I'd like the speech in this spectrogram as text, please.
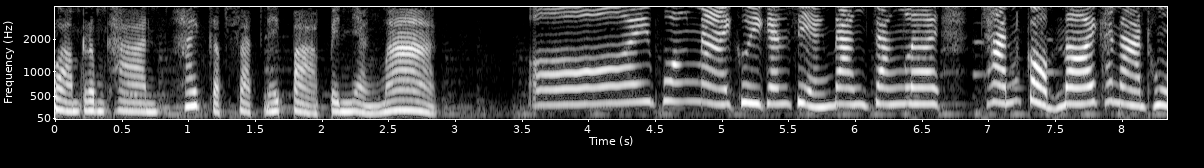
ความรำคาญให้กับสัตว์ในป่าเป็นอย่างมาก โอ้ยพวกนายคุยกันเสียงดังจังเลย ฉันกบน้อยขนาดหู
